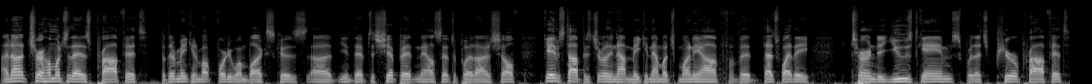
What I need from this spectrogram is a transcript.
I'm not sure how much of that is profit, but they're making about 41 bucks because uh, you know, they have to ship it and they also have to put it on a shelf. GameStop is really not making that much money off of it. That's why they turn to used games where that's pure profit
